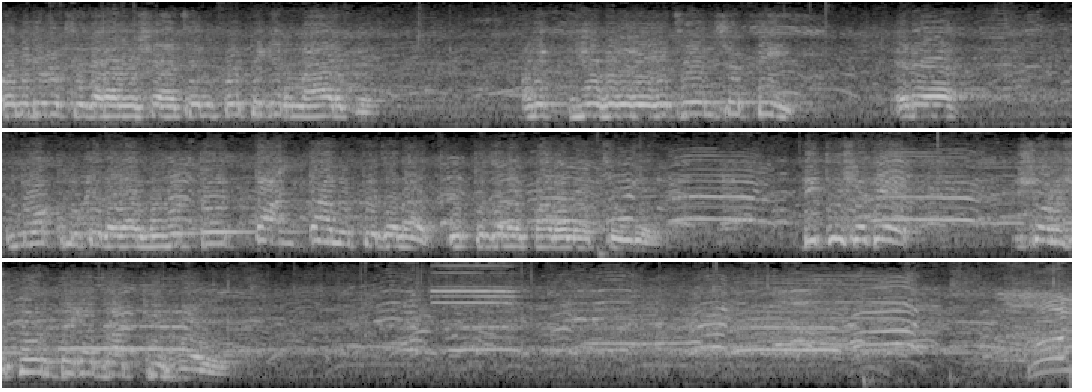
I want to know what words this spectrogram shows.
কমিটি বক্সে যারা বসে আছেন প্রত্যেকের নার্ভ অনেক প্রিয় হয়ে রয়েছেন সত্যি এটা নখ মুখে দেওয়ার মুহূর্ত টান টান উত্তেজনা উত্তেজনার পারদের সঙ্গে দ্বিতীয় শটে সরসপুর দেখা যাক কি হয় গোল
